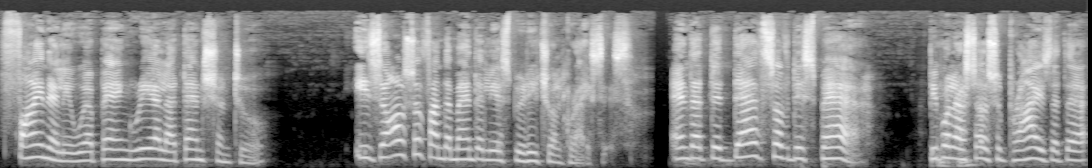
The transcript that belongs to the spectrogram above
finally we're paying real attention to is also fundamentally a spiritual crisis. And that the deaths of despair, people are so surprised that there are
